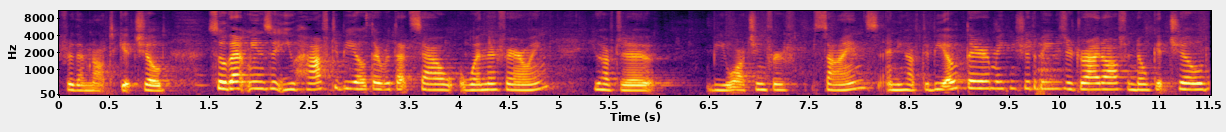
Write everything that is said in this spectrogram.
for them not to get chilled. So that means that you have to be out there with that sow when they're farrowing. You have to be watching for signs and you have to be out there making sure the babies are dried off and don't get chilled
